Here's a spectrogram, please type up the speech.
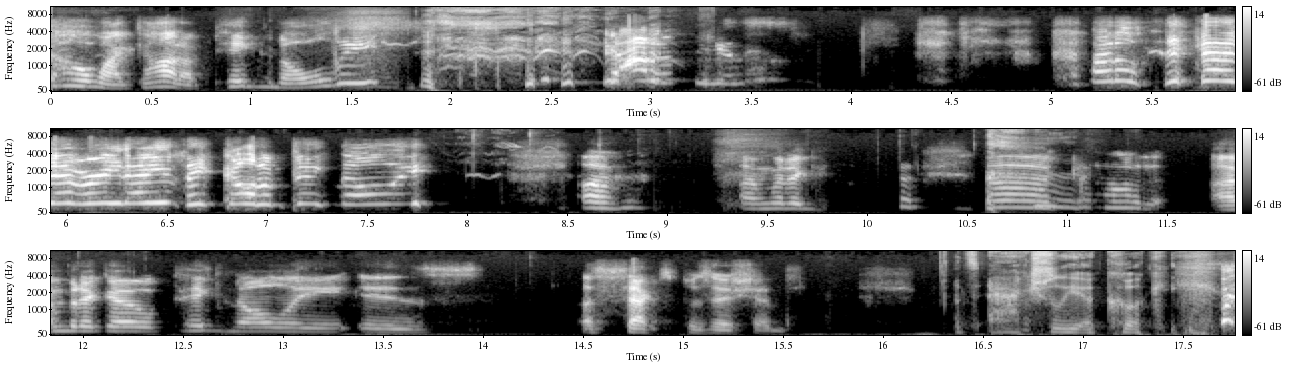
Oh my god, a pignoli? Be. a- I don't think I'd ever eat anything called a pignoli. Uh, I'm gonna. Oh god, I'm gonna go. Pignoli is a sex position. It's actually a cookie.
